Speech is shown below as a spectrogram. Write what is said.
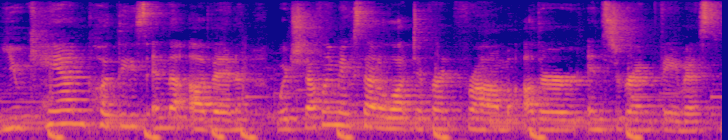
you can put these in the oven, which definitely makes that a lot different from other Instagram famous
